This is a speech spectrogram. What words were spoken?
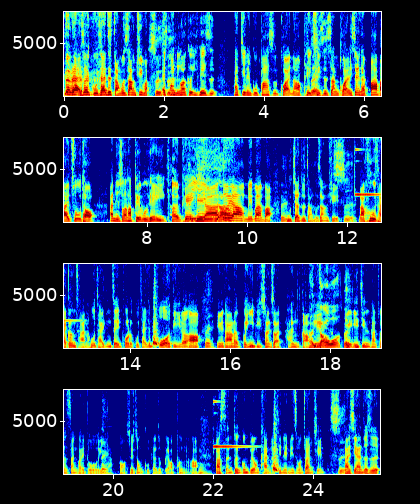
对不对？所以股价就涨不上去嘛。是是。哎，关联发科 EPS。他今年估八十块，然后配七十三块，现在才八百出头。按你说它便不便宜？很便宜啊，对啊，没办法，股价就涨不上去。是，那沪彩更惨了，富彩已经这一波的股价已经破底了哈。对，因为它的本益比算算还很高，很高哦。对，因为今年它赚三块多而已啊。哦，所以这种股票就不要碰了哈。那神盾更不用看了，今年也没怎么赚钱。是，他现在就是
